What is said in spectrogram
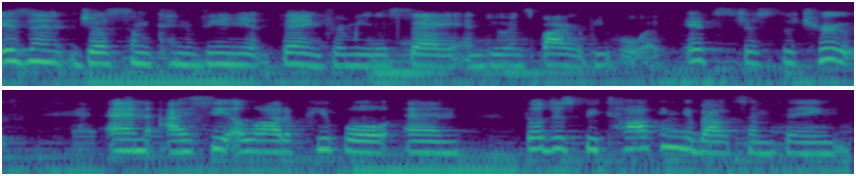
isn't just some convenient thing for me to say and to inspire people with. It's just the truth. And I see a lot of people and they'll just be talking about something.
